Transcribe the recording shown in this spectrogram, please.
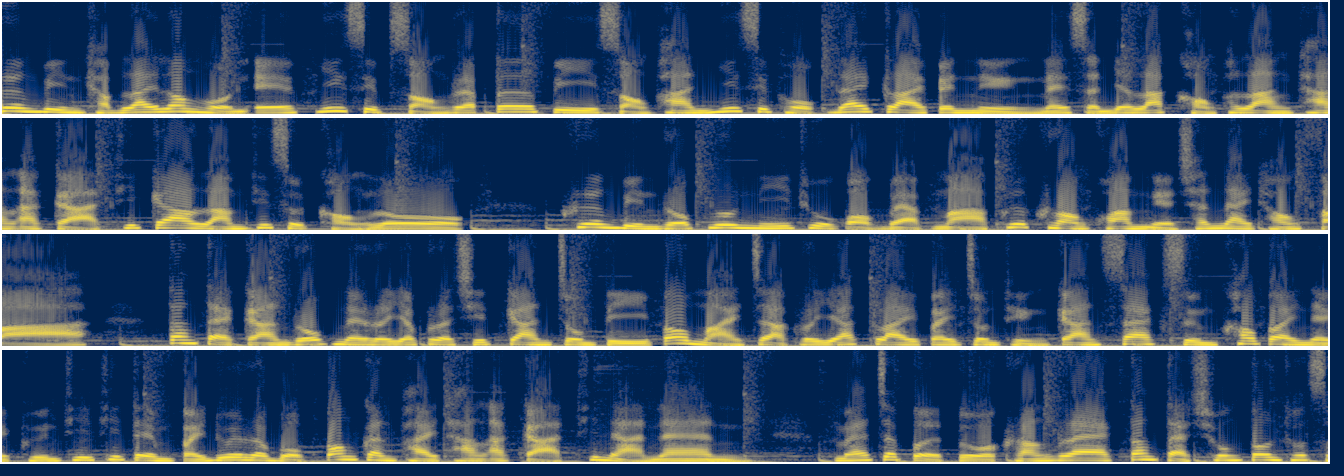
ครื่องบินขับไล่ล่องหน F-22 Raptor ปี 2026 ได้กลายเป็นหนึ่งในสัญลักษณ์ของพลังทางอากาศที่ก้าวล้ำที่สุดของโลก เครื่องบินรบรุ่นนี้ถูกออกแบบมาเพื่อครองความเหนือชั้นในท้องฟ้า ตั้งแต่การรบในระยะประชิดการโจมตีเป้าหมายจากระยะไกลไปจนถึงการแทรกซึมเข้าไปในพื้นที่ที่เต็มไปด้วยระบบป้องกันภัยทางอากาศที่หนาแน่น แม้จะเปิดตัวครั้งแรกตั้งแต่ช่วงต้นทศ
